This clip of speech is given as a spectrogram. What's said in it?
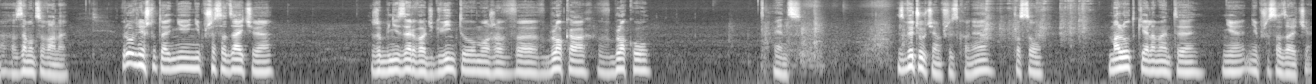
e, zamocowane. Również tutaj nie, nie przesadzajcie, żeby nie zerwać gwintu, może w, w blokach, w bloku, więc z wyczuciem wszystko, nie? To są malutkie elementy, nie, nie przesadzajcie.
